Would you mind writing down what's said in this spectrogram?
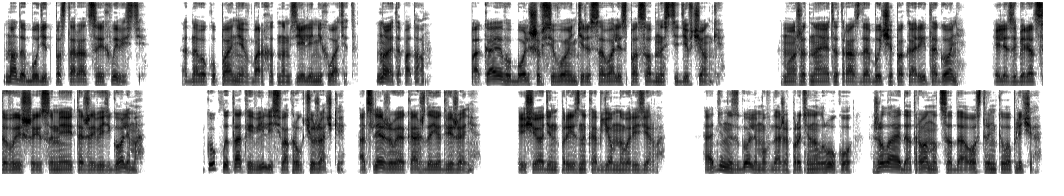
Надо будет постараться их вывести. Одного купания в бархатном зеле не хватит, но это потом. Пока его больше всего интересовали способности девчонки. Может, на этот раз добыча покорит огонь? Или заберется выше и сумеет оживить голема? Куклы так и вились вокруг чужачки, отслеживая каждое ее движение. Еще один признак объемного резерва. Один из големов даже протянул руку, желая дотронуться до остренького плеча.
